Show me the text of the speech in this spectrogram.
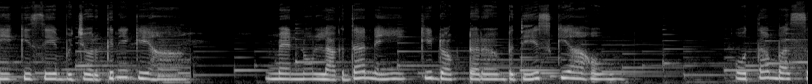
ਹੀ ਕਿਸੇ ਬਜ਼ੁਰਗ ਨੇ ਕਿਹਾ, ਮੈਨੂੰ ਲੱਗਦਾ ਨਹੀਂ ਕਿ ਡਾਕਟਰ ਵਿਦੇਸ਼ ਗਿਆ ਹੋ। ਉਹ ਤਾਂ ਬਸ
